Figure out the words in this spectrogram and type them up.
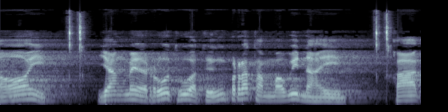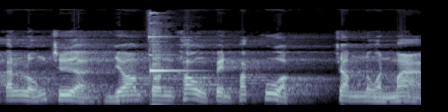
น้อย ยังไม่รู้ทั่วถึงพระธรรมวินัยพากันหลงเชื่อยอมตนเข้าเป็นพักพวกจำนวนมาก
